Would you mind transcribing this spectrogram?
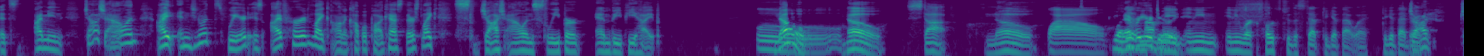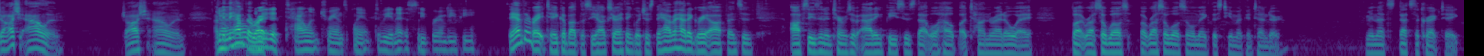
It's I mean, Josh Allen, I and you know what's weird is I've heard like on a couple podcasts there's like Josh Allen sleeper MVP hype. Ooh. no. No, stop. No. Wow. Whatever you're doing, any anywhere close to the step to get that way to get that Josh. Josh Allen. Josh Allen. I mean, they have the right a talent transplant to be a sleeper MVP. they have the right take about the Seahawks here, I think, which is they haven't had a great offensive offseason in terms of adding pieces that will help a ton right away. But Russell Wilson but Russell Wilson will make this team a contender. I mean that's that's the correct take.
